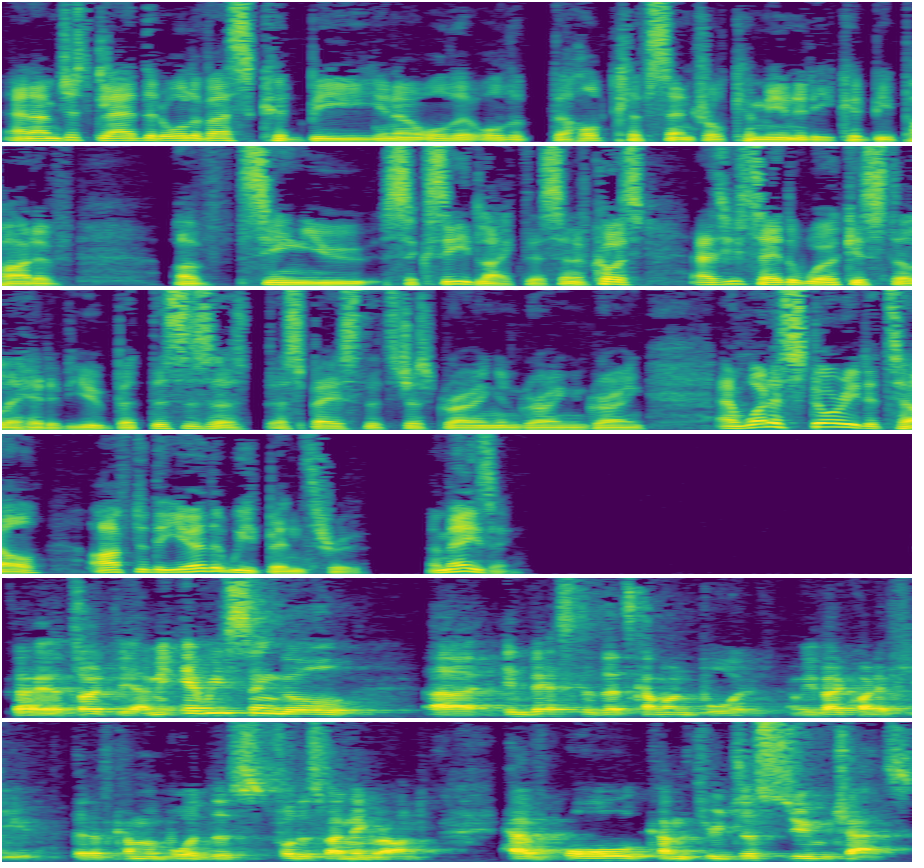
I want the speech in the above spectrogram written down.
And I'm just glad that all of us could be, you know, all the, all the, the whole Cliff Central community could be part of of seeing you succeed like this. And of course, as you say, the work is still ahead of you, but this is a, a, space that's just growing and growing and growing. And what a story to tell after the year that we've been through. Amazing. Oh, yeah, totally. I mean, every single uh, investor that's come on board, and we've had quite a few that have come on board this for this funding round, have all come through just Zoom chats.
